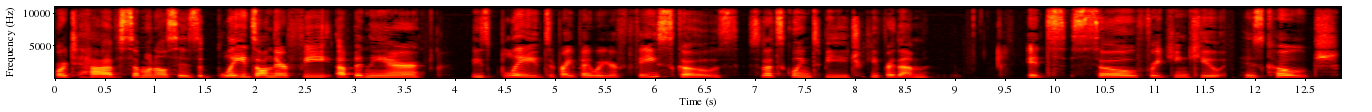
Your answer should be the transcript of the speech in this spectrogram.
or to have someone else's blades on their feet up in the air. These blades right by where your face goes. So that's going to be tricky for them. It's so freaking cute. His coach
